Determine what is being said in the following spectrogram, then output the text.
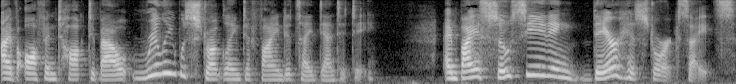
I've often talked about, really was struggling to find its identity. And by associating their historic sites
